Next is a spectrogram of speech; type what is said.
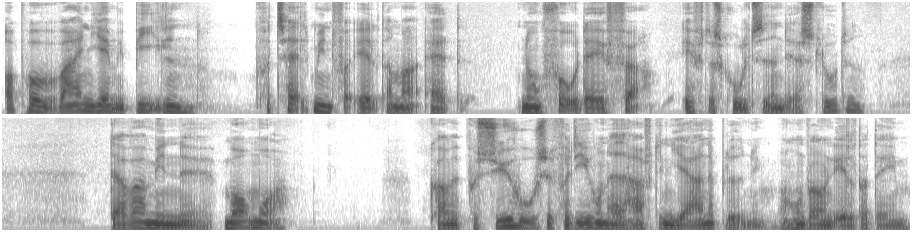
Og på vejen hjem i bilen fortalte mine forældre mig, at nogle få dage før efterskoletiden der sluttede, der var min øh, mormor kommet på sygehuset, fordi hun havde haft en hjerneblødning, og hun var jo en ældre dame.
